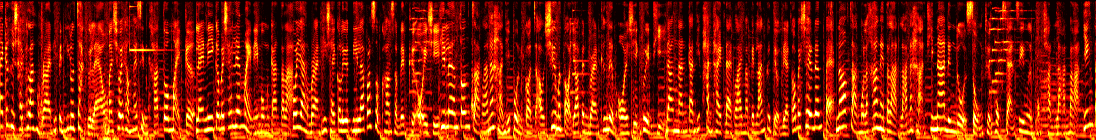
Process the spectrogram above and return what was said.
ายๆ ก็คือใช้พลังของแบรนด์ที่เป็นที่รู้จักอยู่แล้ว มาช่วยทำให้สินค้าตัวใหม่เกิด และนี่ก็ไม่ใช่เรื่องใหม่ในมุมการตลาดตัวอย่างแบรนด์ที่ใช้กลยุทธ์นี้และประสบความสำเร็จคือโออิชิที่เริ่มต้นจากร้านอาหารญี่ปุ่นก่อนจะเอาชื่อมาต่อยอดเป็นแบรนด์เครื่องดื่มโออิชิกรีนทีดังนั้นการที่พันธุ์ไทยแตกลายมาเป็นร้านก๋วยเตี๋ยวเรือก็ไม่ใช่เรื่องแปลกนอกจากมูลค่าในตลาดร้านอาหารที่น่าดึงดูดสูงถึง 646,000 ล้านบาท ยิ่งต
